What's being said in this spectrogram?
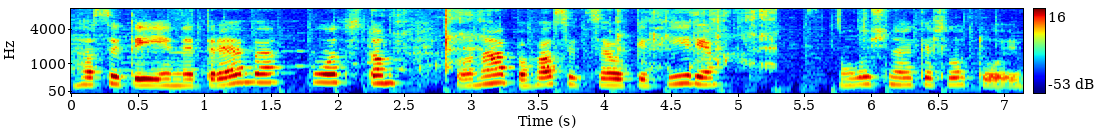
Гасити її не треба оцтом, вона погаситься у кефірі молочною кислотою.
